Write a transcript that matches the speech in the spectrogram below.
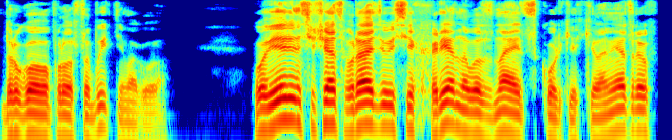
Другого просто быть не могло. Уверен, сейчас в радиусе хрен его знает скольких километров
